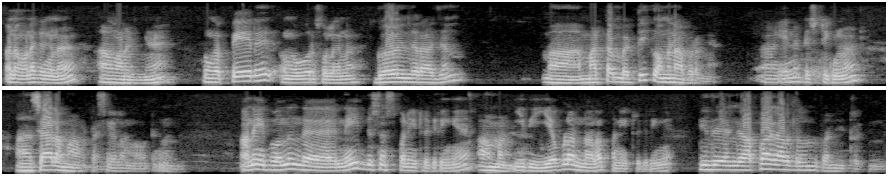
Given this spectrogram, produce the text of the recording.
அண்ணா வணக்கங்கண்ணா. ஆ வணக்கங்க. உங்கள் பேர் உங்கள் ஊர் சொல்லுங்கண்ணா. கோவிந்தராஜன் ம- மட்டம்பட்டி கொங்கனாபுரங்க. என்ன டிஸ்ட்ரிக்ட்ண்ணா ஆ, சேலம் மாவட்டம். சேலம் மாவட்டம். ஆனால் இப்போ வந்து இந்த நெய் பிஸ்னஸ் பண்ணிட்டு இருக்கிறீங்க ஆமாங்க. இது எவ்வளோ நாளாக பண்ணிட்டு இருக்கிறீங்க இது எங்க அப்பா காலத்துல இருந்து பண்ணிட்டு இருக்குங்க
